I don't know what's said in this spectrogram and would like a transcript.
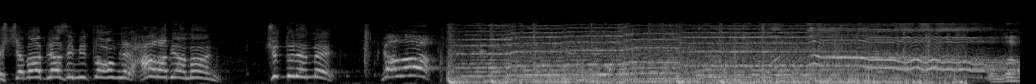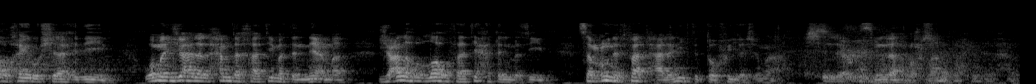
الشباب لازم يطلعوا من الحارة بأمان. شدوا الهمة يلا! والله خير الشاهدين. ومن جعل الحمد خاتمة النعمة جعله الله فاتحة المزيد. سمعونا الفاتحة على نية التوفيق يا جماعة. بسم الله, بسم الله الرحمن الرحيم. الحمد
